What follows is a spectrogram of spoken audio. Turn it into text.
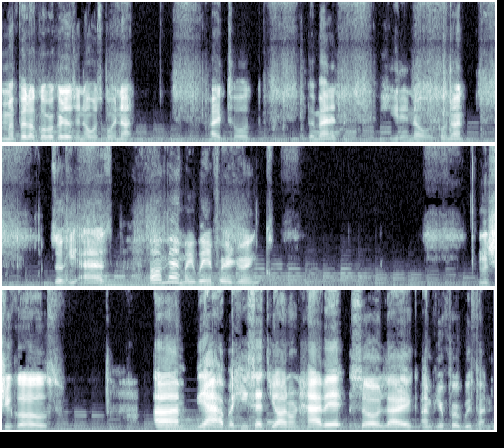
My fellow coworker doesn't know what's going on. I told the manager he didn't know what's going on. So he asked, "Oh, ma'am, are you waiting for a drink?" And she goes, "Um, yeah, but he said y'all don't have it, so like I'm here for a refund."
